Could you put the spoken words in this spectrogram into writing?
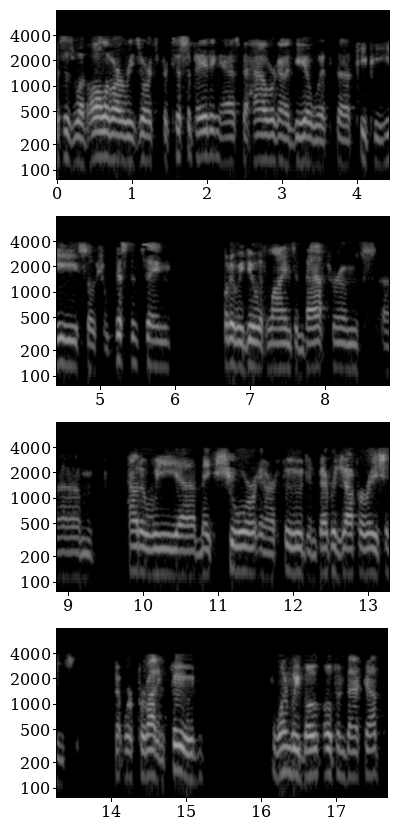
This is with all of our resorts participating as to how we're going to deal with uh, PPE, social distancing, what do we do with lines and bathrooms? Um, how do we uh, make sure in our food and beverage operations that we're providing food when we both open back up,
